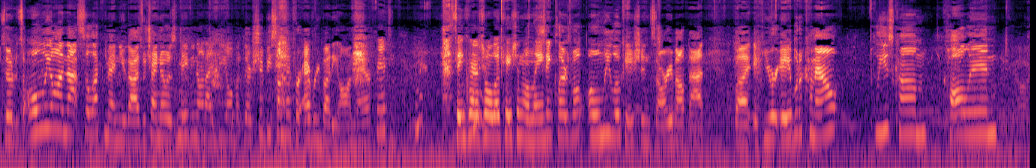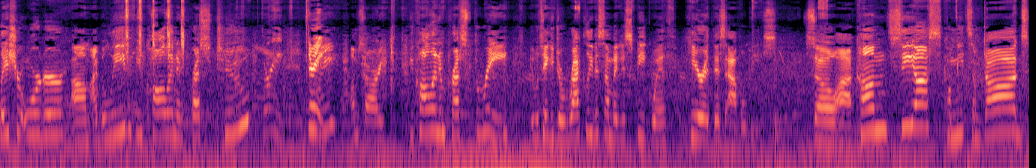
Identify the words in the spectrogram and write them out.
So it's only on that select menu, guys, which I know is maybe not ideal, but there should be something for everybody on there. Fancy. St. Clairsville location only. St. Clairsville only location. Sorry about that. But if you're able to come out, please come, call in, place your order. Um, I believe if you call in and press two, three, three. I'm sorry. If you call in and press three, it will take you directly to somebody to speak with here at this Applebee's. So uh, come see us, come meet some dogs.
